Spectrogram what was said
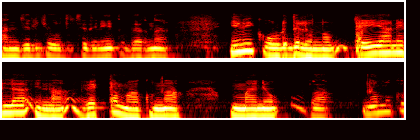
അഞ്ജലി ചോദിച്ചതിനെ തുടർന്ന് ഇനി കൂടുതലൊന്നും ചെയ്യാനില്ല എന്ന് വ്യക്തമാക്കുന്ന മനു വാ നമുക്ക്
